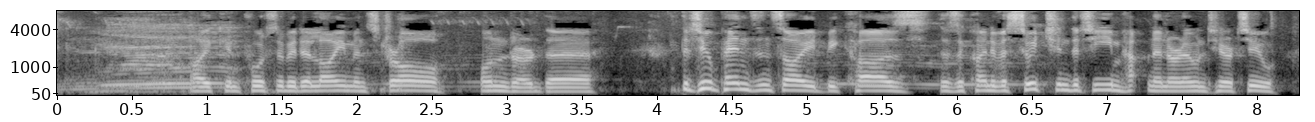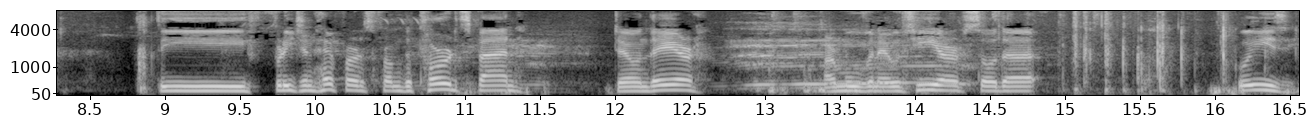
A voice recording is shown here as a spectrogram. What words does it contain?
I can put a bit of lime and straw under the the two pens inside because there's a kind of a switch in the team happening around here too. The Friesian heifers from the third span down there are moving out here so the easy.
